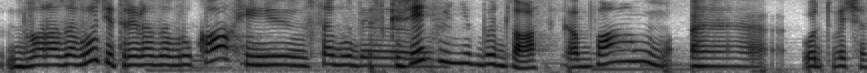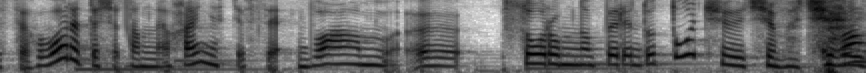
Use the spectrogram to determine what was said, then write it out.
два рази в роті, три рази в руках, і все буде. Скажіть мені, будь ласка, вам, е, от ви зараз це говорите, що там неохайність і все. Вам е, соромно перед оточуючими, чи вам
